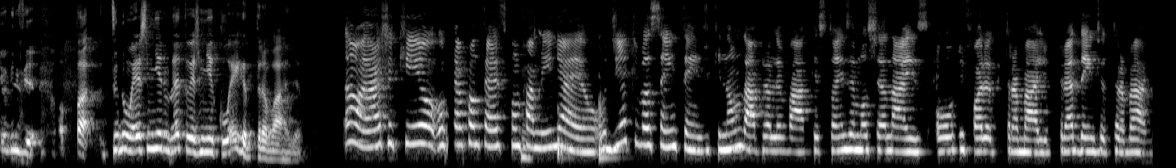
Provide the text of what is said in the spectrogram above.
eu dizia, opa, tu não és minha irmã, tu és minha colega de trabalho. Não, eu acho que o, o que acontece com família é o dia que você entende que não dá para levar questões emocionais ou de fora do trabalho para dentro do trabalho,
